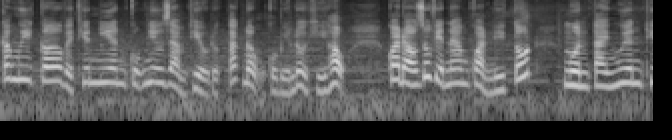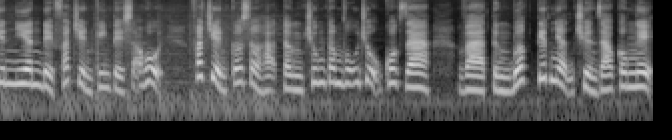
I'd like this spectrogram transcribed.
các nguy cơ về thiên nhiên cũng như giảm thiểu được tác động của biến đổi khí hậu. Qua đó giúp Việt Nam quản lý tốt nguồn tài nguyên thiên nhiên để phát triển kinh tế xã hội, phát triển cơ sở hạ tầng trung tâm vũ trụ quốc gia và từng bước tiếp nhận chuyển giao công nghệ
